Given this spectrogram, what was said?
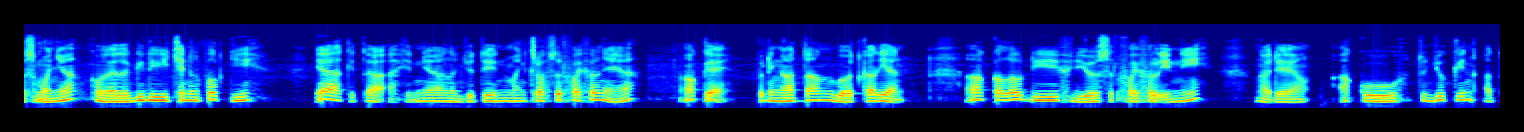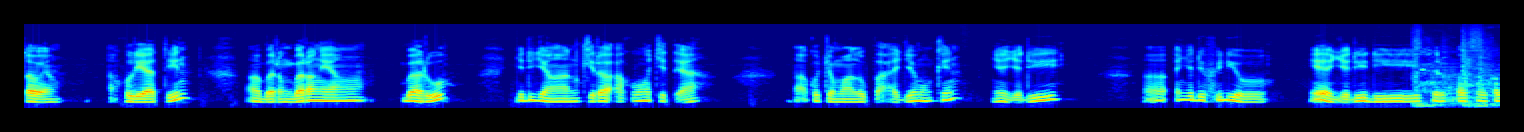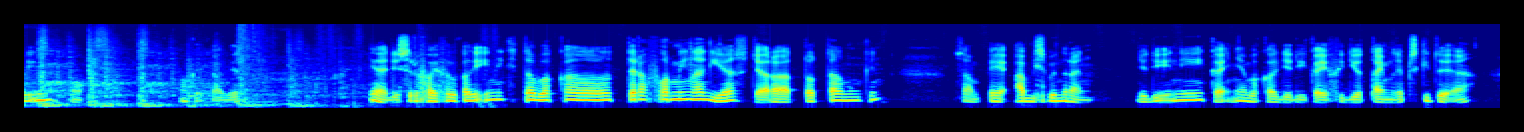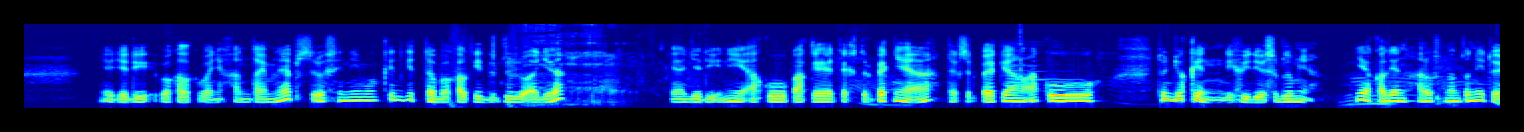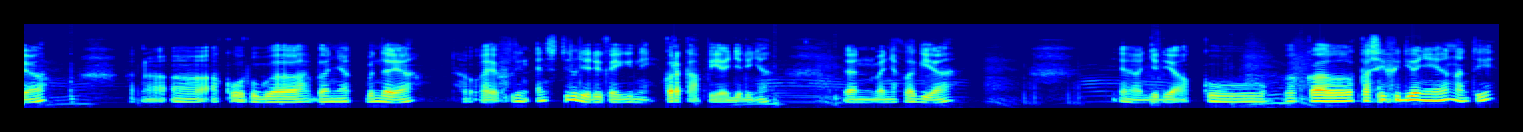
Halo semuanya, kembali lagi di channel PUBG Ya, kita akhirnya lanjutin Minecraft survivalnya ya. Oke, peringatan buat kalian. Uh, Kalau di video survival ini nggak ada yang aku tunjukin atau yang aku liatin uh, Barang-barang uh, yang baru. Jadi jangan kira aku ngecheat ya. Aku cuma lupa aja mungkin. Ya, jadi uh, enjoy the video Ya, jadi di survival kali ini, oh, oke okay, kaget. Ya, di survival kali ini kita bakal terraforming lagi ya, secara total mungkin sampai habis beneran. Jadi ini kayaknya bakal jadi kayak video time lapse gitu ya. Ya, jadi bakal kebanyakan time lapse. Terus ini mungkin kita bakal tidur dulu aja. Ya, jadi ini aku pakai texture packnya ya, texture pack yang aku tunjukin di video sebelumnya ya kalian harus nonton itu ya. Karena uh, aku rubah banyak benda ya. Kayak flint and steel jadi kayak gini. Korek api ya jadinya. Dan banyak lagi ya. Ya jadi aku bakal kasih videonya ya nanti.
